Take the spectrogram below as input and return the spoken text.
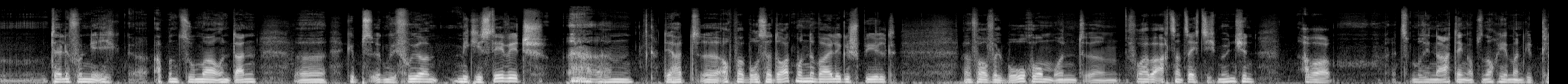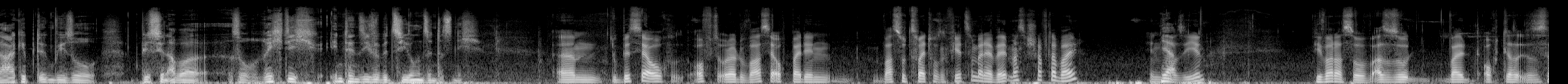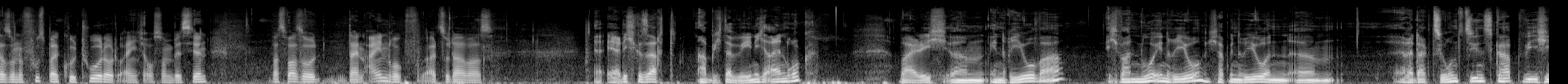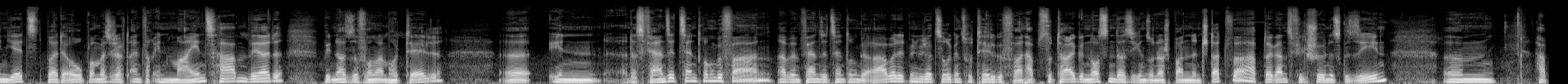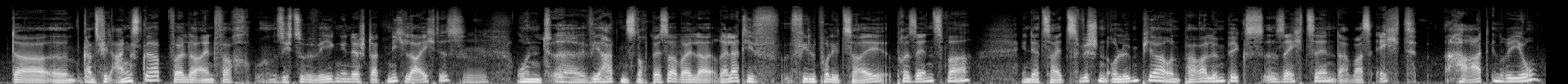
telefoniere ich ab und zu mal und dann äh, gibt es irgendwie früher Miki Stevic, ähm, der hat äh, auch bei Borussia Dortmund eine Weile gespielt, beim VfL Bochum und ähm, vorher bei 1860 München. Aber Jetzt muss ich nachdenken, ob es noch jemanden gibt. Klar, gibt irgendwie so ein bisschen, aber so richtig intensive Beziehungen sind das nicht. Ähm, du bist ja auch oft, oder du warst ja auch bei den, warst du 2014 bei der Weltmeisterschaft dabei? In ja. Brasilien? Wie war das so? Also so, weil auch das ist ja so eine Fußballkultur dort eigentlich auch so ein bisschen. Was war so dein Eindruck, als du da warst? Ja, ehrlich gesagt habe ich da wenig Eindruck, weil ich ähm, in Rio war ich war nur in Rio. Ich habe in Rio einen ähm, Redaktionsdienst gehabt, wie ich ihn jetzt bei der Europameisterschaft einfach in Mainz haben werde. Bin also von meinem Hotel in das Fernsehzentrum gefahren, habe im Fernsehzentrum gearbeitet, bin wieder zurück ins Hotel gefahren. Habe es total genossen, dass ich in so einer spannenden Stadt war, habe da ganz viel Schönes gesehen, ähm, habe da äh, ganz viel Angst gehabt, weil da einfach sich zu bewegen in der Stadt nicht leicht ist. Mhm. Und äh, wir hatten es noch besser, weil da relativ viel Polizeipräsenz war. In der Zeit zwischen Olympia und Paralympics 16, da war es echt hart in Rio.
